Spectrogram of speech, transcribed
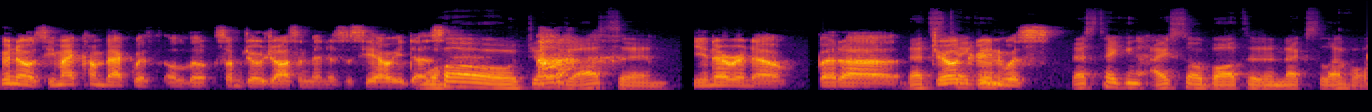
who knows? He might come back with a little, some Joe Johnson minutes to see how he does. Whoa, Joe Johnson! you never know. But uh, that's Joe taking, Green was that's taking iso ball to the next level.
